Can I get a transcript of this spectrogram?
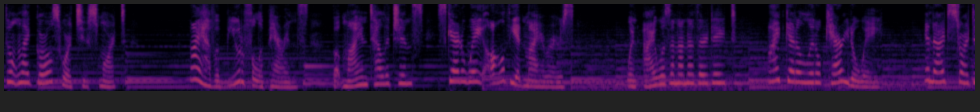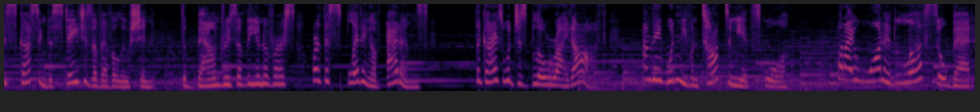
don't like girls who are too smart. I have a beautiful appearance, but my intelligence scared away all the admirers. When I was on another date, I'd get a little carried away, and I'd start discussing the stages of evolution, the boundaries of the universe, or the splitting of atoms. The guys would just blow right off, and they wouldn't even talk to me at school. But I wanted love so bad,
